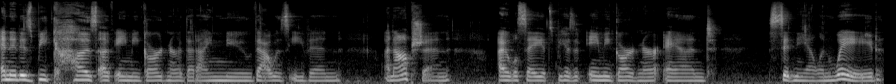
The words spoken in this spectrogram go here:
And it is because of Amy Gardner that I knew that was even an option. I will say it's because of Amy Gardner and Sydney Ellen Wade,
